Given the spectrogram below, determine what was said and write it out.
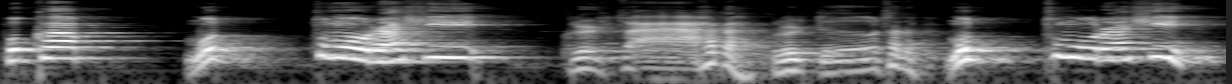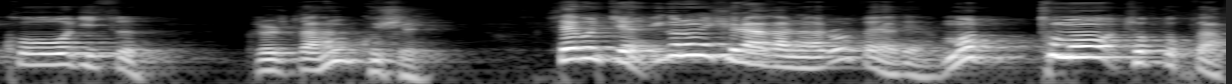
복합 모토모 라시 그럴싸하다 그럴듯하다. 모토모 라시 코지스 그럴싸한 구실. 세 번째 이거는 히라가나로 써야 돼요. 모토모 접속사.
